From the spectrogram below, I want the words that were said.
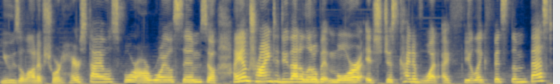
use a lot of short hairstyles for our Royal Sim. So I am trying to do that a little bit more. It's just kind of what I feel like fits them best.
